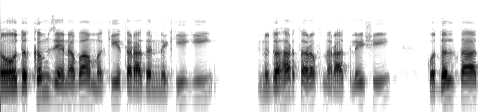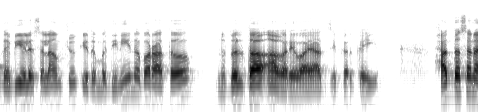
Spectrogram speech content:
نو د کم زینبا مکی ترادن کیږي نو د هر طرف نه راتلی شي خو دلته نبی علی السلام چونکه د مدینه نه براته نو دلته هغه روایت ذکر کړي حدثنا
